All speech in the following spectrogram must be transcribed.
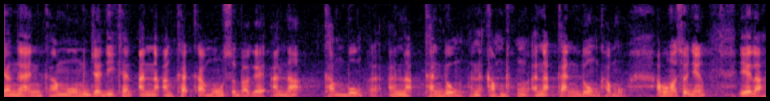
Jangan kamu menjadikan anak angkat kamu sebagai anak kambung uh, anak kandung anak kampung anak kandung kamu. Apa maksudnya? Ialah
